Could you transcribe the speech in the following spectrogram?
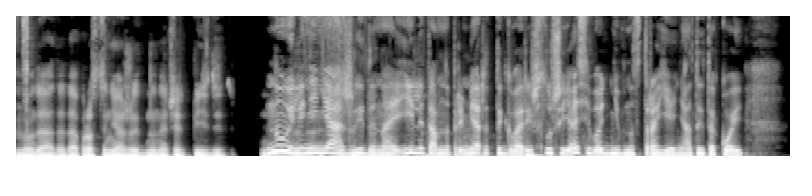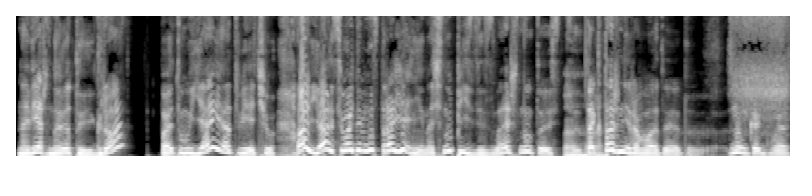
Ну да, да, да, просто неожиданно начать пиздить. Ну, или да. не неожиданно. Или там, например, ты говоришь, слушай, я сегодня не в настроении, а ты такой, наверное, это игра, поэтому я и отвечу, а я сегодня в настроении, начну пиздить, знаешь? Ну, то есть Ага. так тоже не работает. Ну, как бы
